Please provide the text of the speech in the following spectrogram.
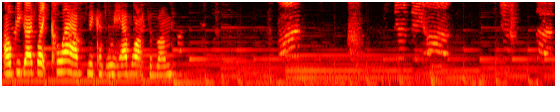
I hope you guys like collabs because we have lots of them. Uh, there's a uh, it's the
